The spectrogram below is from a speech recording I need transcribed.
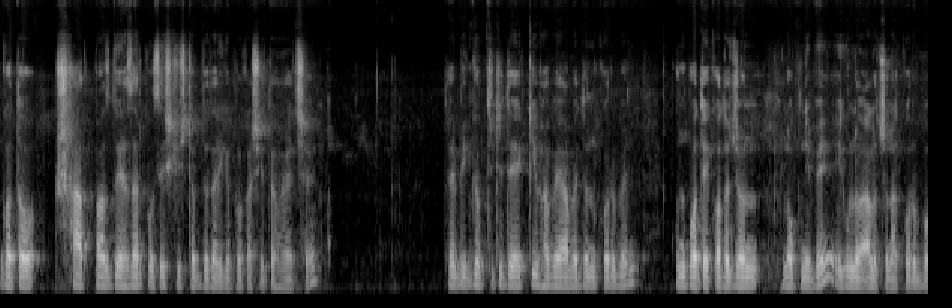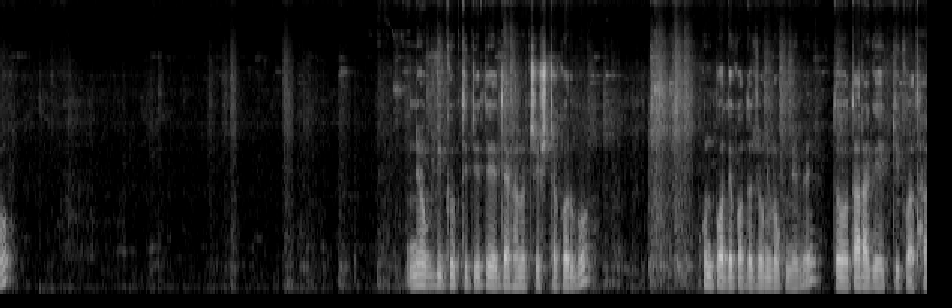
গত সাত পাঁচ দুই হাজার পঁচিশ খ্রিস্টাব্দ তারিখে প্রকাশিত হয়েছে। তো এই বিজ্ঞপ্তিটিতে কীভাবে আবেদন করবেন, কোন পদে কতজন লোক নেবে, এগুলো আলোচনা করব। নিয়োগ বিজ্ঞপ্তিটিতে দেখানোর চেষ্টা করব, কোন পদে কতজন লোক নেবে। তো তার আগে একটি কথা,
